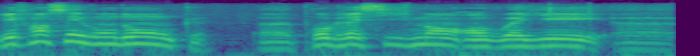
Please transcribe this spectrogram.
Les Français vont donc euh, progressivement envoyer, euh,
